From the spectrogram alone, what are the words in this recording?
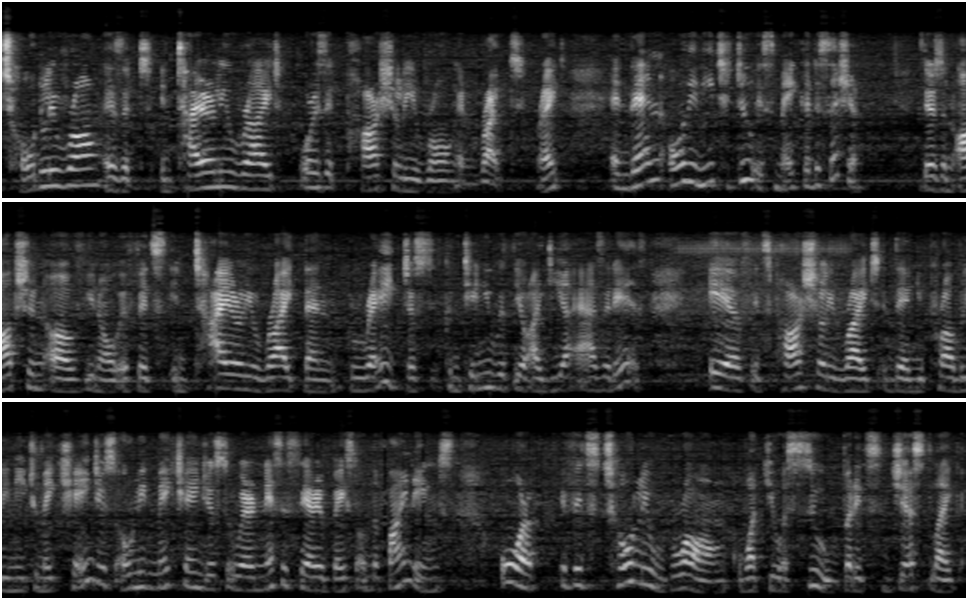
totally wrong? Is it entirely right? Or is it partially wrong and right, right? And then all you need to do is make a decision there's an option of, you know, if it's entirely right, then great, just continue with your idea as it is. If it's partially right, then you probably need to make changes, only make changes where necessary based on the findings. Or if it's totally wrong what you assume, but it's just like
